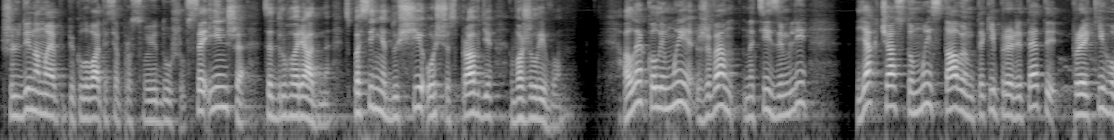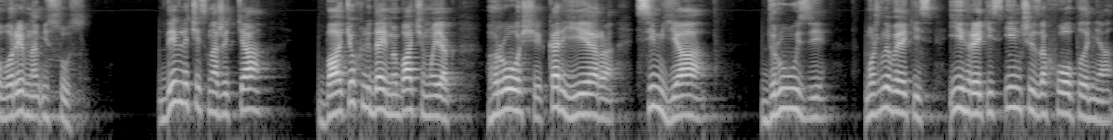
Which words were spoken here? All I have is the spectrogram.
що людина має попіклуватися про свою душу. Все інше це другорядне. Спасіння душі ось що справді важливо. Але коли ми живемо на цій землі, як часто ми ставимо такі пріоритети, про які говорив нам Ісус? Дивлячись на життя багатьох людей, ми бачимо, як гроші, кар'єра, сім'я, друзі, можливо, якісь ігри, якісь інші захоплення.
